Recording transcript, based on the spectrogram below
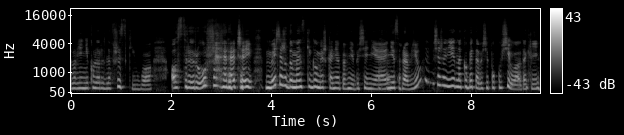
To pewnie nie kolory dla wszystkich, bo ostry róż raczej myślę, że do męskiego mieszkania pewnie by się nie, nie sprawdził. Myślę, że nie jedna kobieta by się pokusiła o taki,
